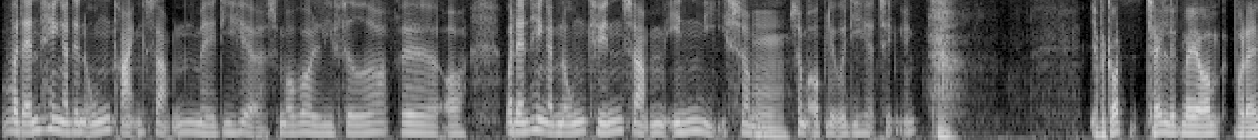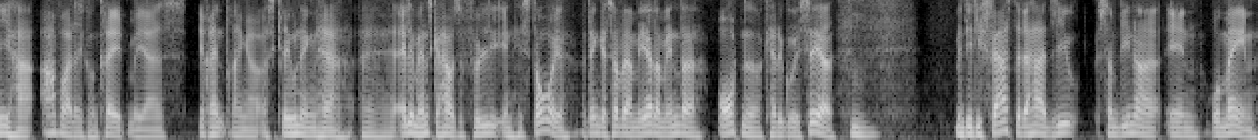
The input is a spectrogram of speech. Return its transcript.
hvordan hænger den unge dreng sammen med de her småvoldelige fædre, øh, og hvordan hænger den unge kvinde sammen indeni, som, mm. som oplever de her ting. Ikke? Jeg vil godt tale lidt mere om, hvordan I har arbejdet konkret med jeres erindringer og skrivningen her. Uh, alle mennesker har jo selvfølgelig en historie, og den kan så være mere eller mindre ordnet og kategoriseret. Mm. Men det er de færreste, der har et liv, som ligner en roman.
